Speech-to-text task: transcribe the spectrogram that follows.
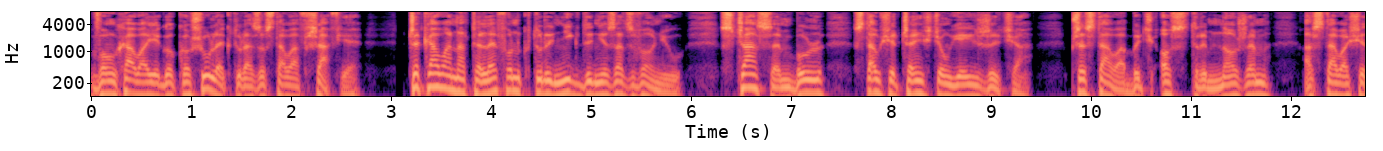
wąchała jego koszulę, która została w szafie. Czekała na telefon, który nigdy nie zadzwonił. Z czasem ból stał się częścią jej życia. Przestała być ostrym nożem, a stała się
